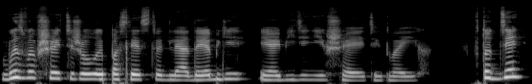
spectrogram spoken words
вызвавшее тяжелые последствия для Адебги и объединившее этих двоих. В тот день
